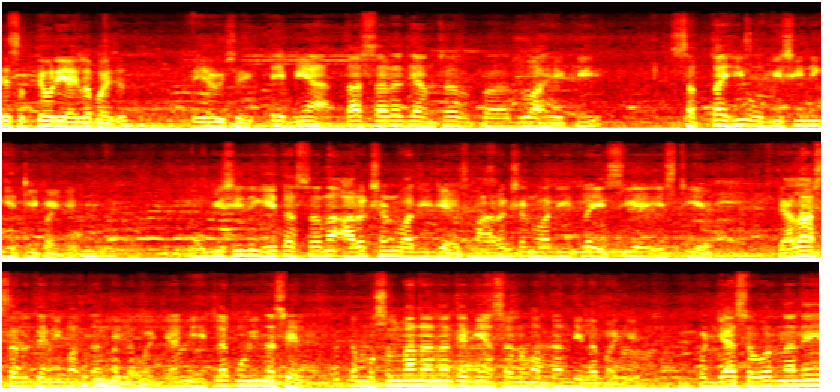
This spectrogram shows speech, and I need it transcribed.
हे सत्तेवर यायला पाहिजेत याविषयी. ते मी आता सर जे आमचा जो आहे की सत्ता ही ओबीसीनी घेतली पाहिजे. ओबीसीनी घेत असताना आरक्षणवादी जे आहे आरक्षणवादी इथला एस सी आहे एस टी आहे त्याला असताना त्यांनी मतदान दिलं पाहिजे. आणि इथला कोणी नसेल तर मुसलमानांना त्यांनी असताना मतदान दिलं पाहिजे. पण ज्या सवर्णाने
